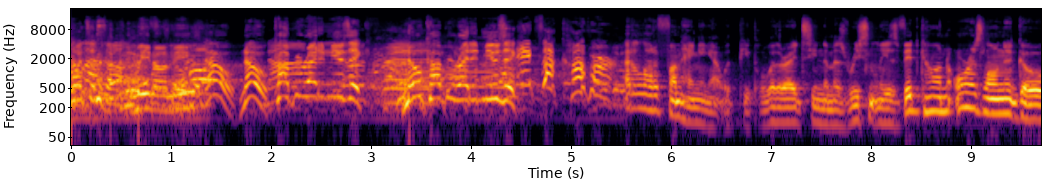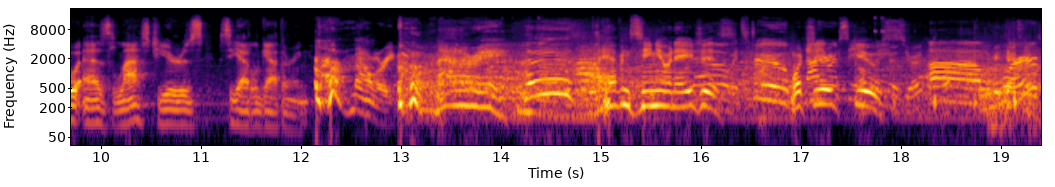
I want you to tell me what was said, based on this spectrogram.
What's a song? Lean on me. No, no, copyrighted music. No copyrighted music. It's a cover! I had a lot of fun hanging out with people, whether I'd seen them as recently as VidCon or as long ago as last year's Seattle Gathering. Mallory. Mallory. I haven't seen you in ages. No, It's true. What's your excuse? Uh, work?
